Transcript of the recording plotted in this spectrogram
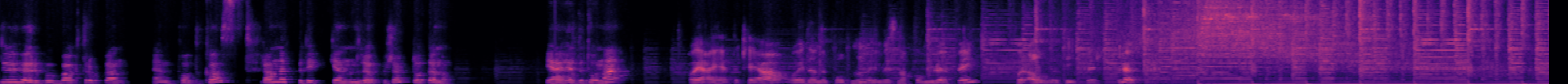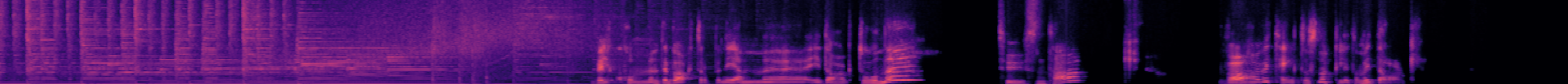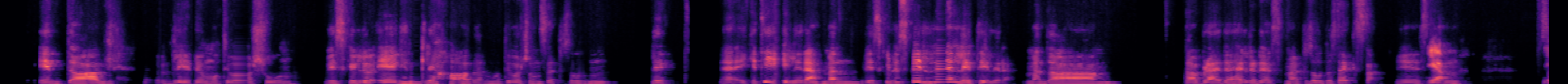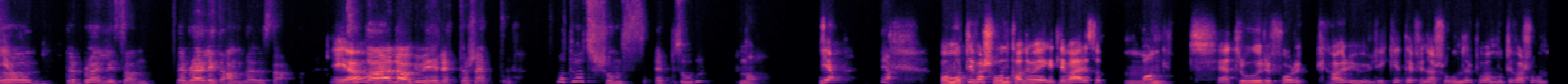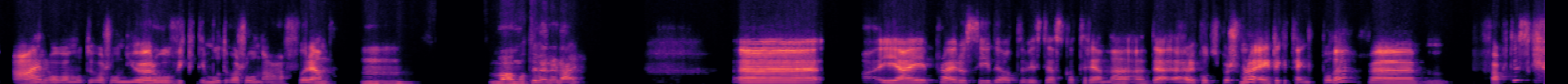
Du hører på Baktroppen, en podkast fra nettbutikken løpeskjørt.no. Jeg heter Tone. Og jeg heter Thea, og i denne podden vil vi snakke om løping for alle typer løpere. Velkommen til Baktroppen igjen eh, i dag, Tone. Tusen takk. Hva har vi tenkt å snakke litt om i dag? I dag blir det jo motivasjon. Vi skulle jo egentlig ha den motivasjonsepisoden litt eh, Ikke tidligere, men vi skulle spille den litt tidligere. Men da, da blei det heller det som er episode seks, da, isteden. Ja. Så ja. det blei litt sånn Det blei litt annerledes da. Ja. Så da lager vi rett og slett motivasjonsepisoden nå. Ja. ja. Og motivasjon kan jo egentlig være så mangt. Jeg tror folk har ulike definasjoner på hva motivasjon er, og hva motivasjon gjør, og hvor viktig motivasjon er for en. Mm. Hva motiverer deg? Eh, jeg pleier å si det at hvis jeg skal trene Det er et godt spørsmål, jeg har egentlig ikke tenkt på det, eh, faktisk.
